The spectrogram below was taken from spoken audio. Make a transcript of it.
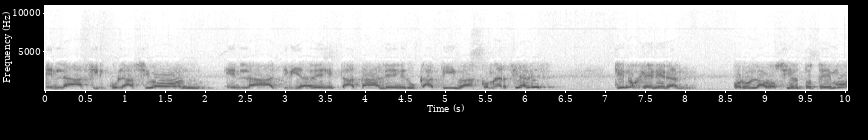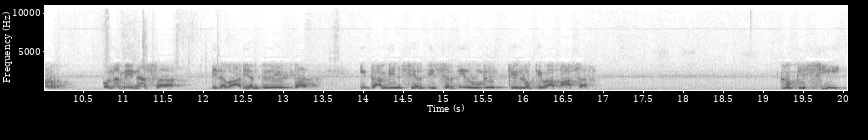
en la circulación, en las actividades estatales, educativas, comerciales, que nos generan, por un lado, cierto temor con amenaza de la variante Delta y también cierta incertidumbre qué es lo que va a pasar. Lo que sí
